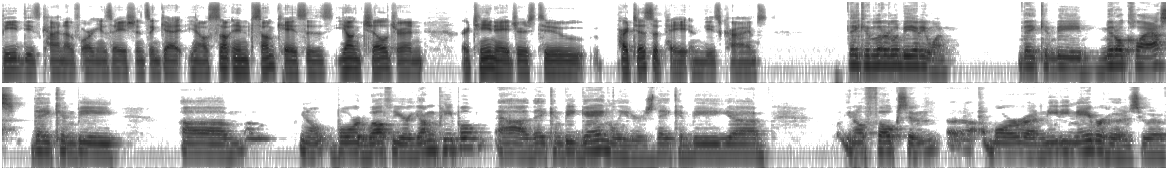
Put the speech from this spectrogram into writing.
lead these kind of organizations and get, you know, some in some cases young children or teenagers to participate in these crimes? They can literally be anyone. They can be middle class. They can be um, you know, bored wealthier young people. Uh, they can be gang leaders. They can be, uh, you know, folks in uh, more uh, needy neighborhoods who have,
